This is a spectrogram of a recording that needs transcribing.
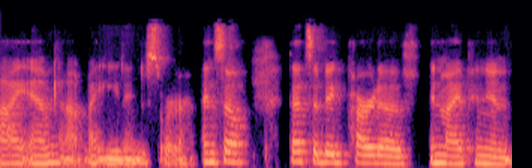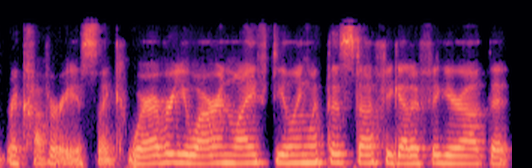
I am not my eating disorder. And so that's a big part of, in my opinion, recovery. Is like wherever you are in life dealing with this stuff, you got to figure out that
